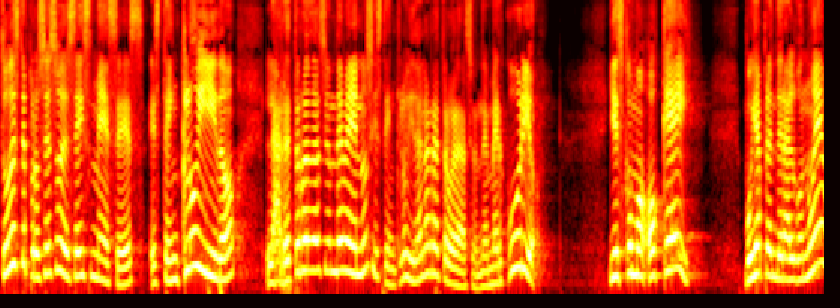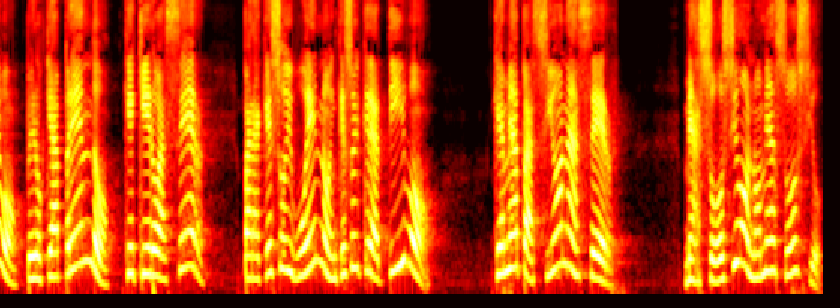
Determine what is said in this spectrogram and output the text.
Todo este proceso de seis meses está incluido la retrogradación de Venus y está incluida la retrogradación de Mercurio. Y es como, ok, voy a aprender algo nuevo, pero ¿qué aprendo? ¿Qué quiero hacer? ¿Para qué soy bueno? ¿En qué soy creativo? ¿Qué me apasiona hacer? ¿Me asocio o no me asocio?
